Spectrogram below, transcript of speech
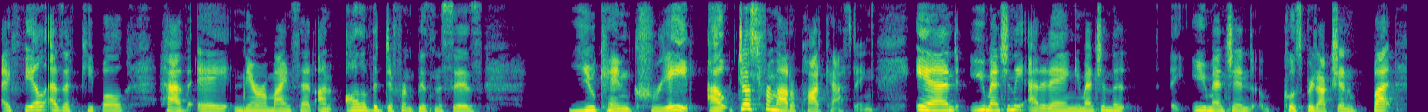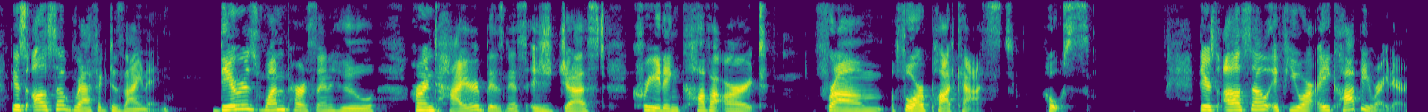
I feel as if people have a narrow mindset on all of the different businesses you can create out just from out of podcasting. And you mentioned the editing, you mentioned the you mentioned post production, but there's also graphic designing. There is one person who her entire business is just creating cover art from for podcast hosts. There's also, if you are a copywriter,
